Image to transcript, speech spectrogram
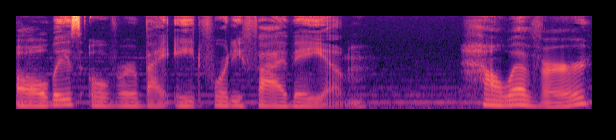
always over by 8:45 a.m. However,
